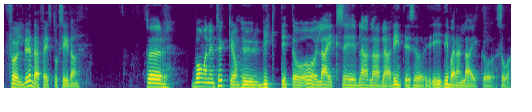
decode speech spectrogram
följde den där Facebook-sidan. För vad man än tycker om hur viktigt och oh, likes är bla bla bla. Det är inte så. Det är bara en like och så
